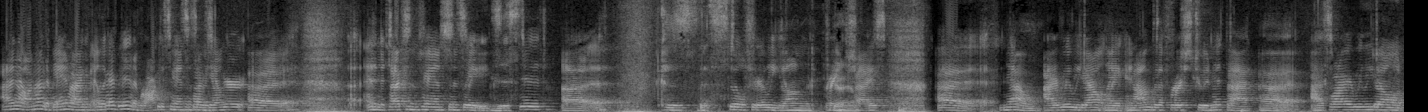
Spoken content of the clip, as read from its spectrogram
I know I'm not a bandwagon. Like I've been a Rockets fan since I was younger, uh, and a Texans fan since they existed. Because it's still fairly young franchise. Uh, no, I really don't like, and I'm the first to admit that. Uh, that's why I really don't.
